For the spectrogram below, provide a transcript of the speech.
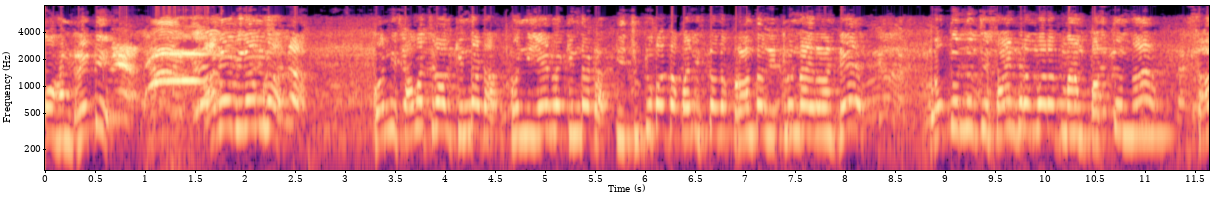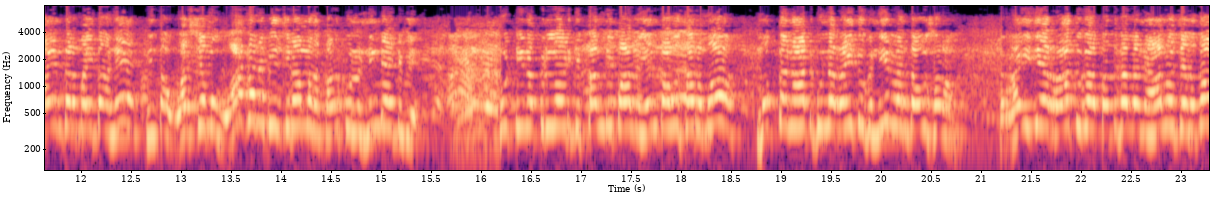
జగన్మోహన్ రెడ్డి. అదే విధంగా కొన్ని సంవత్సరాల కిందట కొన్ని ఏళ్ళ కిందట ఈ చుట్టుపక్కల పరిస్థితి ప్రాంతాలు ఎట్లున్నాయో అంటే ప్రొద్దున్న నుంచి సాయంత్రం వరకు మనం పస్తున్నా సాయంత్రం అయితేనే ఇంత వర్షము వాసన పీల్చినా మన కడుపులు నిండేటివి. పుట్టిన పిల్లోడికి తల్లి పాలు ఎంత అవసరమో మొత్తం నాటుకున్న రైతుకు నీరు ఎంత అవసరం. రైజే రాతుగా బతకాలనే ఆలోచనతో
